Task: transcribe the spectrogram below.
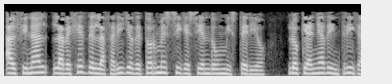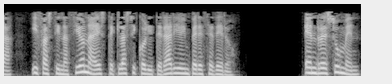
Al final, la vejez del Lazarillo de Tormes sigue siendo un misterio, lo que añade intriga y fascinación a este clásico literario imperecedero. En resumen,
